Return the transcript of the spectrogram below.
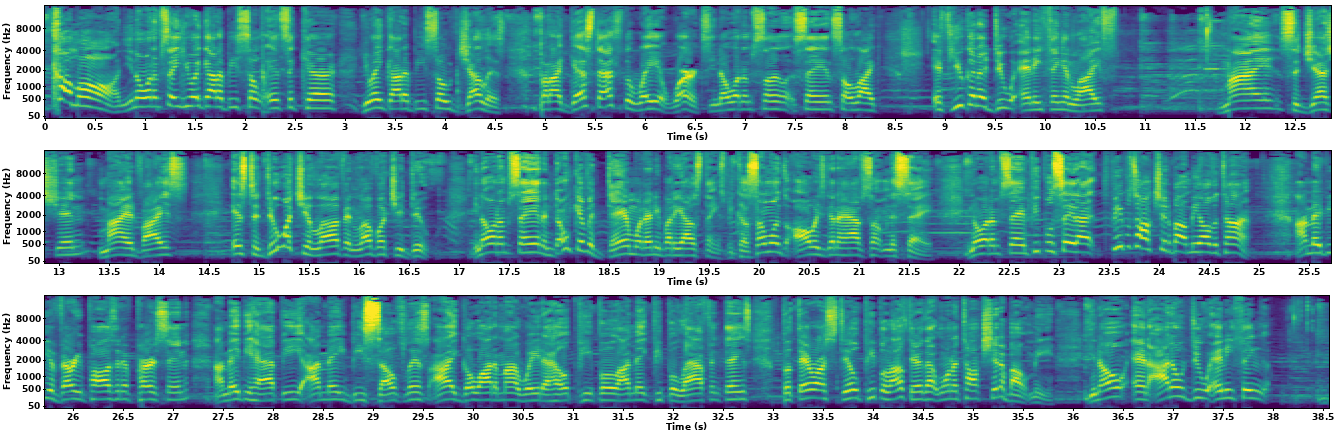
Come on. You know what I'm saying? You ain't gotta be so insecure. You ain't gotta be so jealous. But I guess that's the way it works. You know what I'm so- saying? So, like, if you're gonna do anything in life, my suggestion, my advice is to do what you love and love what you do. You know what I'm saying? And don't give a damn what anybody else thinks because someone's always gonna have something to say. You know what I'm saying? People say that, people talk shit about me all the time. I may be a very positive person. I may be happy. I may be selfless. I go out of my way to help people. I make people laugh and things. But there are still people out there that want to talk shit about me. You know? And I don't do anything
